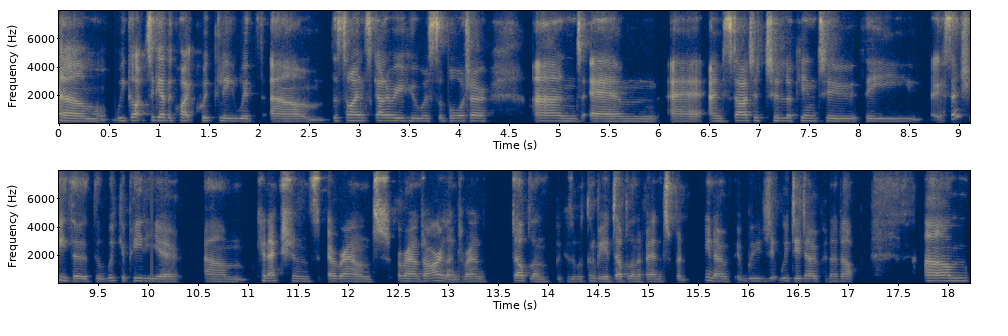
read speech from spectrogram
Um, we got together quite quickly with um, the Science Gallery, who was a supporter, and um, uh, and started to look into the essentially the the Wikipedia um, connections around around Ireland, around Dublin, because it was going to be a Dublin event. But you know, we we did open it up, um,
